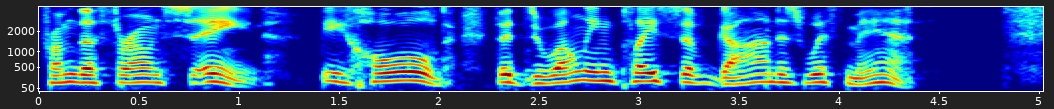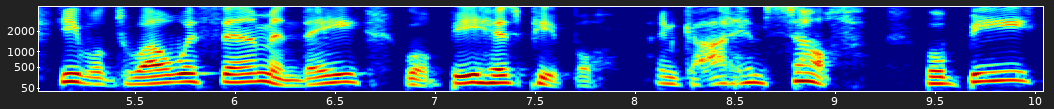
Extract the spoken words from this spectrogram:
from the throne saying, Behold, the dwelling place of God is with man. He will dwell with them, and they will be his people, and God himself will be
